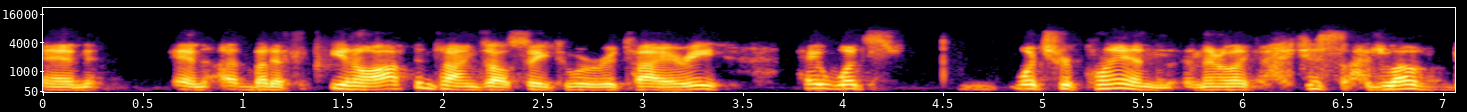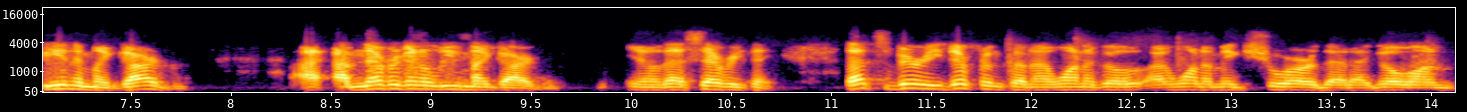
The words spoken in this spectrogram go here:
and and uh, but if you know, oftentimes I'll say to a retiree, "Hey, what's what's your plan?" And they're like, "I just I love being in my garden. I, I'm never going to leave my garden. You know, that's everything. That's very different than I want to go. I want to make sure that I go on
